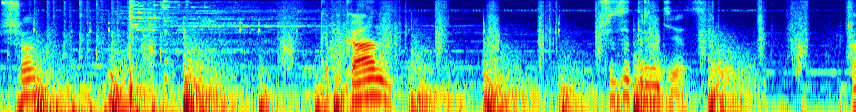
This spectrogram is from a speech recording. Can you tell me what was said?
що? Капкан. Що за трендець? А,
